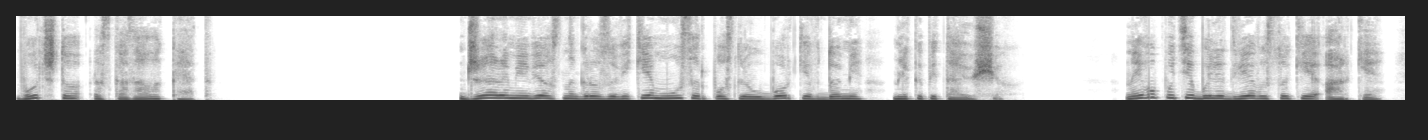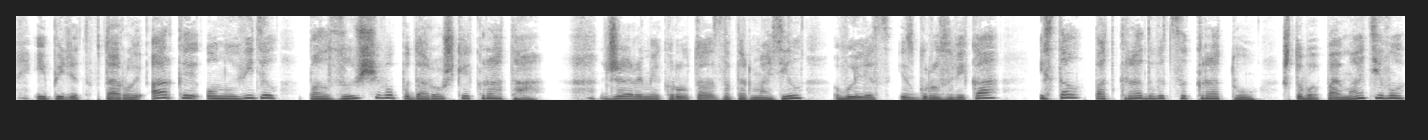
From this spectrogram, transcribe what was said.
Вот что рассказала Кэт. Джереми вез на грузовике мусор после уборки в доме млекопитающих. На его пути были две высокие арки, и перед второй аркой он увидел ползущего по дорожке крота. Джереми круто затормозил, вылез из грузовика и стал подкрадываться к кроту, чтобы поймать его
